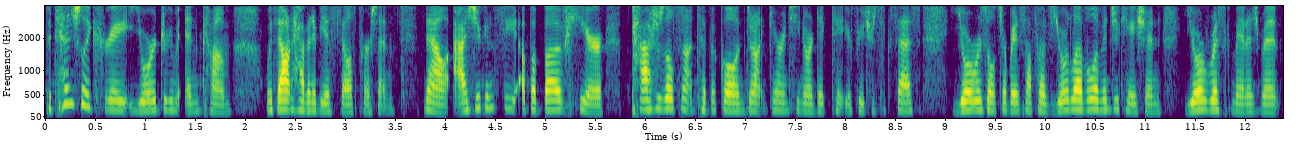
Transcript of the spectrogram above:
potentially create your dream income without having to be a salesperson. Now, as you can see up above here, past results are not typical and do not guarantee nor dictate your future success. Your results are based off of your level of education, your your risk management,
